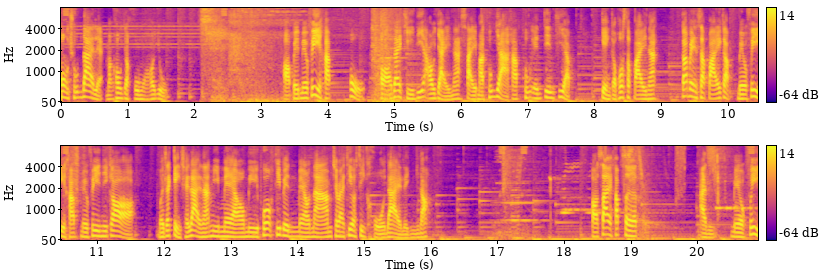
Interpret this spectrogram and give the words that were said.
คงชุบได้แหละ มันคงจะคุมของเขาอยู่ออกเป็นเมลฟี่ครับ โอ้พอได้ทีที่เอาใหญ่นะ ใส่มาทุกอย่างครับ ทุกเอนจินที่แบบเก่งกับพวกสไปนะ ก็เป็นสไปกับเมลฟี่ครับ เมลฟี่นี่ก็เหมือนจะเก่งใช้ได้นะ มีแมว มีพวกที่เป็นแมวน้ำใช่ไหมที่เอาซิงโคได้อะไรอย่างนี้เนาะต่อไส้ครับเซิร์ชอันเมลฟี่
